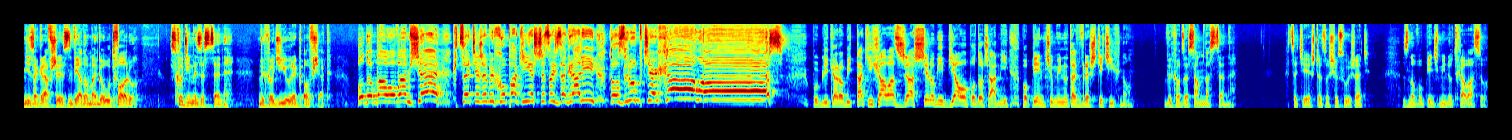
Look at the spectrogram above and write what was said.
nie zagrawszy z wiadomego utworu. Schodzimy ze sceny. Wychodzi Jurek Owsiak. Podobało wam się? Chcecie, żeby chłopaki jeszcze coś zagrali? To zróbcie hałas! Publika robi taki hałas, że aż się robi biało pod oczami. Po pięciu minutach wreszcie cichną. Wychodzę sam na scenę. Chcecie jeszcze coś usłyszeć? Znowu pięć minut hałasu.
